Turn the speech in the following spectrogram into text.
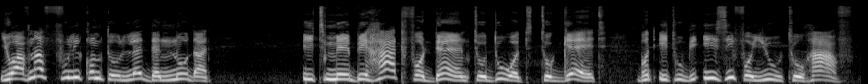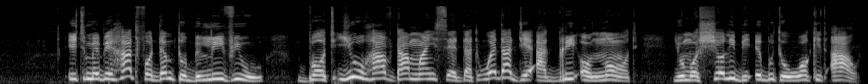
You have not fully come to let them know that it may be hard for them to do what to get, but it will be easy for you to have. It may be hard for them to believe you, but you have that mindset that whether they agree or not, you must surely be able to work it out.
